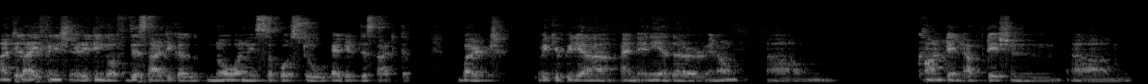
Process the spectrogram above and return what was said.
until I finish editing of this article, no one is supposed to edit this article. But Wikipedia and any other, you know, um, content updation um,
